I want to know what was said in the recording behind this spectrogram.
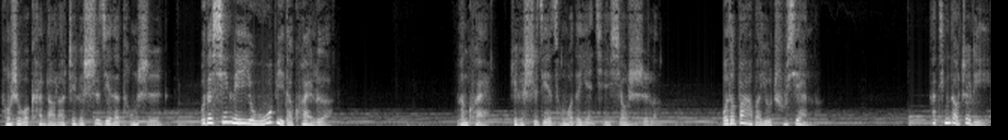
同时，我看到了这个世界的同时，我的心里有无比的快乐。很快，这个世界从我的眼前消失了，我的爸爸又出现了。他听到这里，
